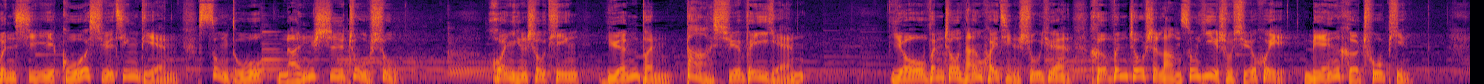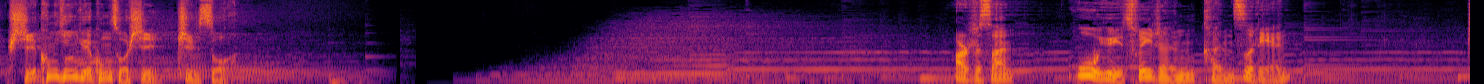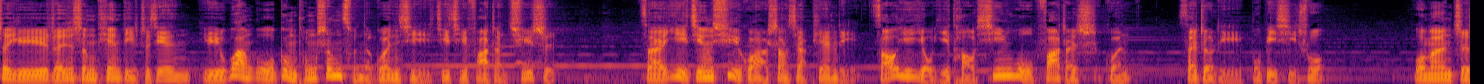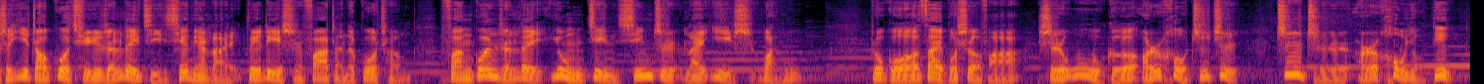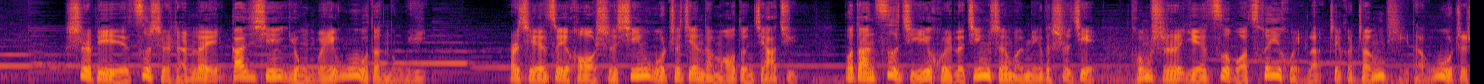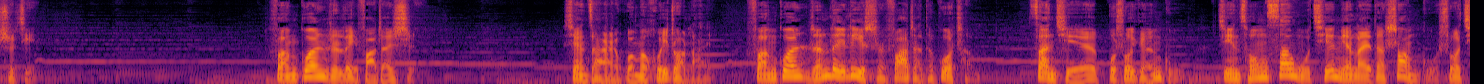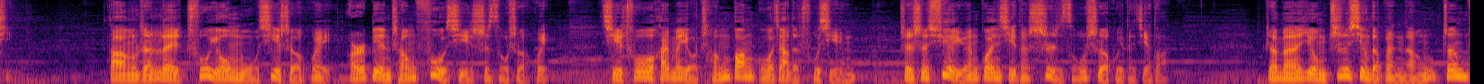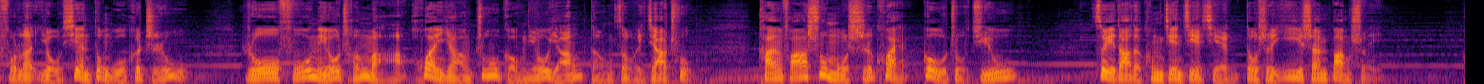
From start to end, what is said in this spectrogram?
温习国学经典，诵读南师著述。欢迎收听《原本大学威严》，由温州南怀瑾书院和温州市朗诵艺术学会联合出品，时空音乐工作室制作。二十三，物欲催人肯自怜。这与人生天地之间与万物共同生存的关系及其发展趋势，在《易经》序卦上下篇里早已有一套新物发展史观，在这里不必细说。我们只是依照过去人类几千年来对历史发展的过程，反观人类用尽心智来意识万物。如果再不设法使物格而后知至，知止而后有定。势必自使人类甘心永为物的奴役，而且最后使心物之间的矛盾加剧，不但自己毁了精神文明的世界，同时也自我摧毁了这个整体的物质世界。反观人类发展史，现在我们回转来反观人类历史发展的过程，暂且不说远古，仅从三五千年来的上古说起。当人类初由母系社会而变成父系氏族社会，起初还没有城邦国家的雏形，只是血缘关系的氏族社会的阶段。人们用知性的本能征服了有限动物和植物，如伏牛乘马、豢养猪狗牛羊等作为家畜，砍伐树木石块构筑居屋，最大的空间界限都是依山傍水。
